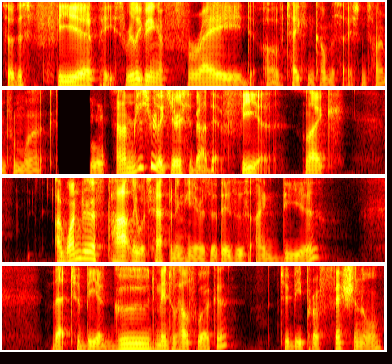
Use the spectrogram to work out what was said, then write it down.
So, this fear piece, really being afraid of taking conversations home from work. Yeah. And I'm just really curious about that fear. Like, I wonder if partly what's happening here is that there's this idea that to be a good mental health worker, to be professional,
